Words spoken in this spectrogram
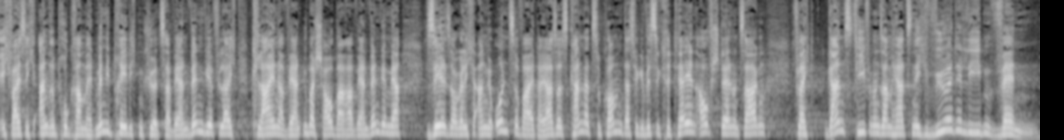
ich weiß nicht, andere Programme hätten, wenn die Predigten kürzer wären, wenn wir vielleicht kleiner wären, überschaubarer wären, wenn wir mehr seelsorgerliche Angebote und so weiter. Ja, also es kann dazu kommen, dass wir gewisse Kriterien aufstellen und sagen, vielleicht ganz tief in unserem Herzen, ich würde lieben, wenn.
